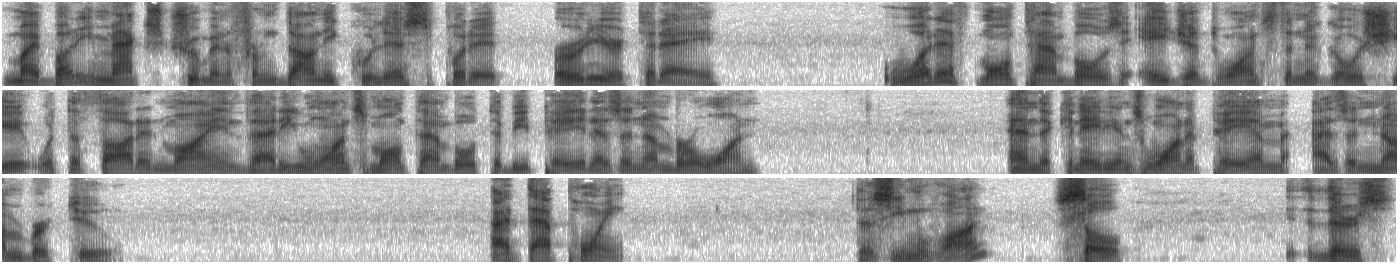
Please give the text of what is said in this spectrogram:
my buddy Max Truman from Dans les Coulisses put it earlier today, what if Montembeault's agent wants to negotiate with the thought in mind that he wants Montembeault to be paid as a number one? And the Canadiens want to pay him as a number two. At that point, does he move on? So there's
